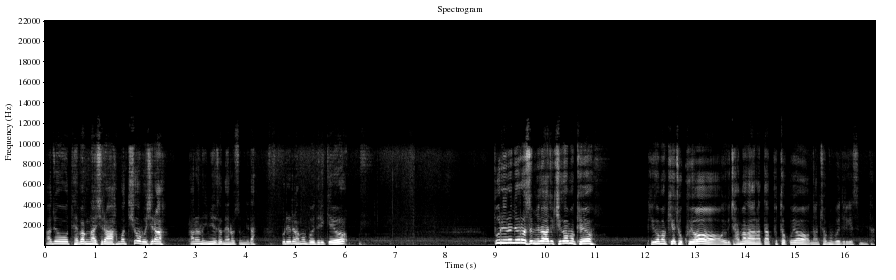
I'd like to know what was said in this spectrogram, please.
아주 대박 나시라 한번 튀어보시라 하는 의미에서 내놓습니다. 뿌리를 한번 보여드릴게요. 뿌리는 이렇습니다. 아주 기가 막혀요. 기가 막히게 좋고요. 여기 자마가 하나 딱 붙었고요. 난초 한번 보여드리겠습니다.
